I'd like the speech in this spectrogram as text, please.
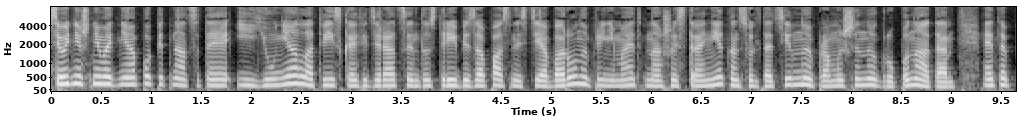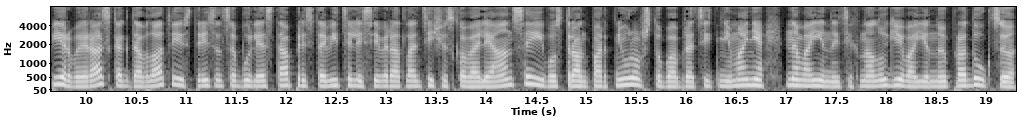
Сегодняшнего дня по 15 июня Латвийская Федерация индустрии безопасности и обороны принимает в нашей стране консультативную промышленную группу НАТО. Это первый раз, когда в Латвии встретятся более 100 представителей Североатлантического альянса и его стран-партнеров, чтобы обратить внимание на военные технологии и военную продукцию.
